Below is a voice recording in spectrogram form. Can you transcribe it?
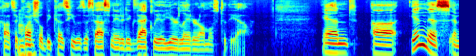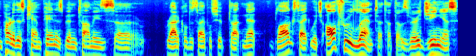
consequential because he was assassinated exactly a year later, almost to the hour. And uh, in this, and part of this campaign has been Tommy's uh, radicaldiscipleship.net blog site, which all through Lent, I thought that was very genius.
